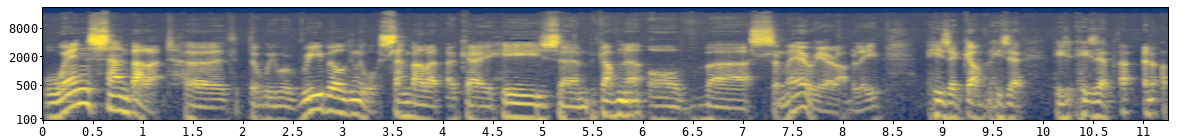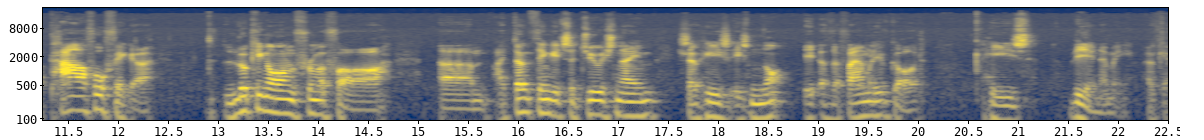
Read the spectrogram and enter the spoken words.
When Sanballat heard that we were rebuilding the wall, Sanballat, okay, he's um, the governor of uh, Samaria, I believe. He's a governor. He's a he's, he's a, a, a powerful figure looking on from afar. Um, I don't think it's a Jewish name, so he's, he's not of the family of God. He's the enemy. Okay.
